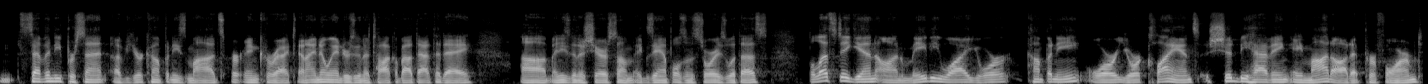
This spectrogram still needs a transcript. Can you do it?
70% of your company's mods are incorrect. And I know Andrew's going to talk about that today. Um, and he's going to share some examples and stories with us. But let's dig in on maybe why your company or your clients should be having a mod audit performed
